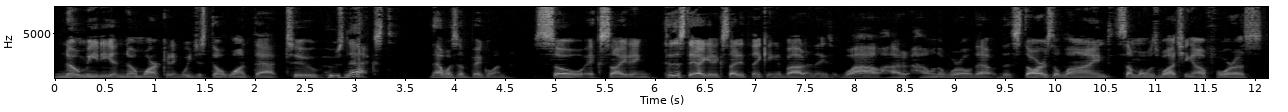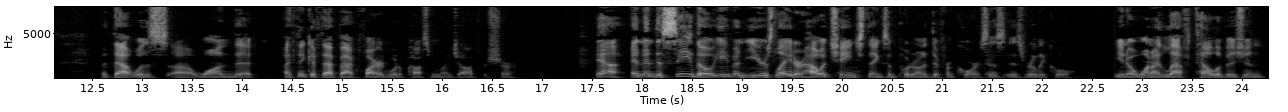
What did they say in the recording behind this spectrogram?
no media no marketing we just don't want that to who's next? That was a big one. So exciting. To this day i get excited thinking about it. And they think wow how, did, how in the world? That the stars aligned. Someone was watching out for us. But that was uh, one that i think if that backfired would have cost me my job for sure yeah. And then to see, though, even years later, how it changed things and put it on a different course yeah. is, is really cool. You know, when I left television,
